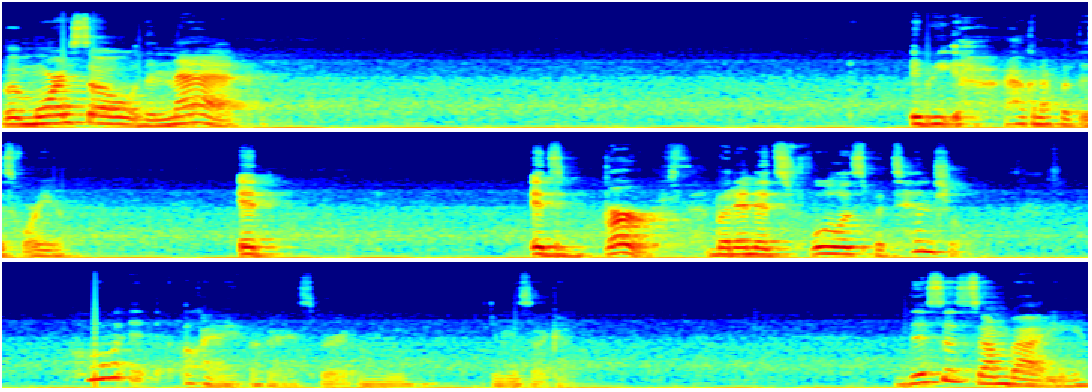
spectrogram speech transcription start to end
But more so than that, it be how can I put this for you? It it's birth, but in its fullest potential. Who okay, okay, spirit, let me give me a second. This is somebody,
